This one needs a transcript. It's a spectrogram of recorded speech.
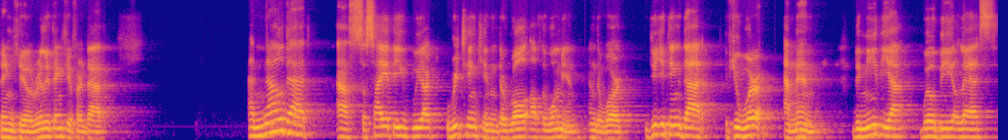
Thank you. Really, thank you for that. And now that as society we are rethinking the role of the woman in the world, do you think that if you were a man, the media will be less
